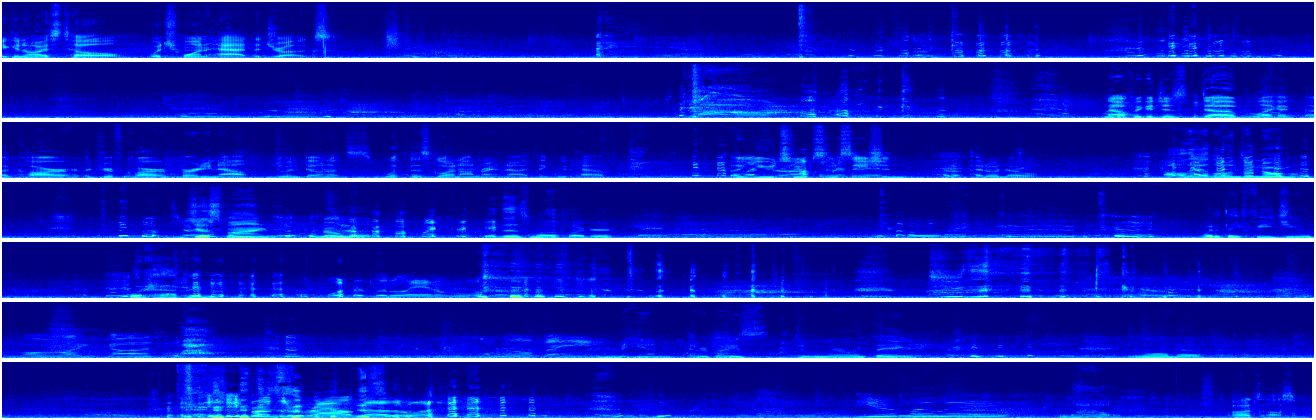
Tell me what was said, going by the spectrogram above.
you can always tell which one had the drugs. Now, if we could just dub like a, a car, a drift car burning out, doing donuts with this going on right now, I think we'd have a YouTube sensation. I don't, I don't know. All the other ones are normal. What's wrong? Just fine. Normal. With But this motherfucker. Oh my god. what did they feed you? What happened? Poor little animal. Jesus. oh my god. Wow. Poor little thing. Man, everybody's doing their own thing. Normal. she runs around the other one. You're in my way. Wow. Oh, that's awesome.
